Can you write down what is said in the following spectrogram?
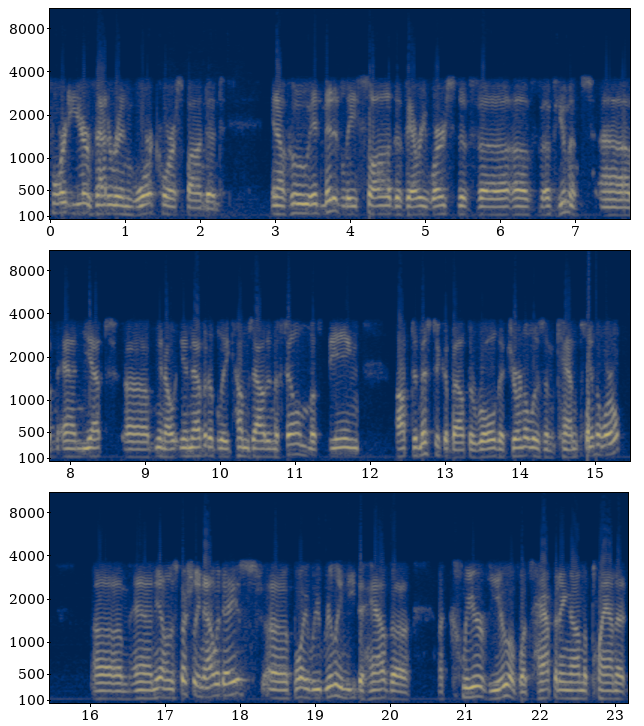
Forty-year veteran war correspondent. You know, who admittedly saw the very worst of uh, of, of humans, um, and yet, uh, you know, inevitably comes out in the film of being optimistic about the role that journalism can play in the world. Um, and you know, especially nowadays, uh, boy, we really need to have a, a clear view of what's happening on the planet.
